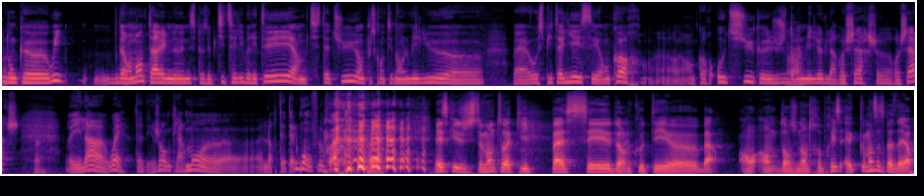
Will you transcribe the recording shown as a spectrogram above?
donc oui, au bout d'un moment, tu as une, une espèce de petite célébrité, un petit statut. En plus, quand tu es dans le milieu bah, hospitalier, c'est encore, euh, encore au-dessus que juste dans le milieu de la recherche. euh, recherche. Et là, ouais, tu as des gens, clairement, euh, leur tête, elle gonfle, quoi. Mais est-ce que, justement, toi qui passé dans le côté. bah, en- en- dans une entreprise, comment ça se passe d'ailleurs?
